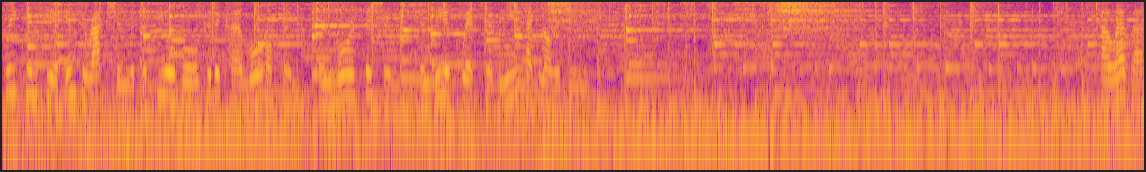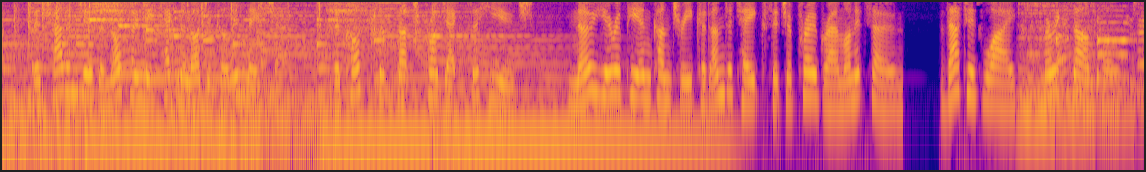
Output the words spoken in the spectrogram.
frequency of interaction with the fuel ball could occur more often, and more efficient, and be equipped with new technologies. However, the challenges are not only technological in nature. The costs of such projects are huge. No European country could undertake such a program on its own. That is why, for example,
